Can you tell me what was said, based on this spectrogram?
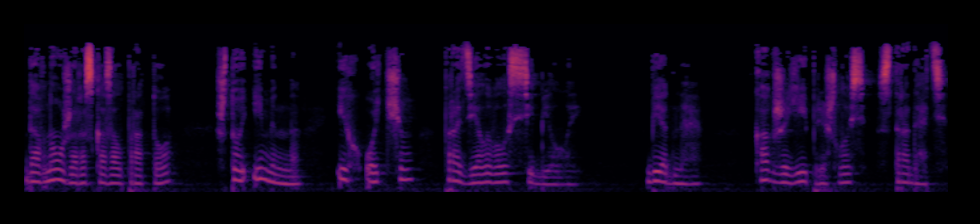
давно уже рассказал про то, что именно их отчим проделывал с Сибиллой. Бедная, как же ей пришлось страдать.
